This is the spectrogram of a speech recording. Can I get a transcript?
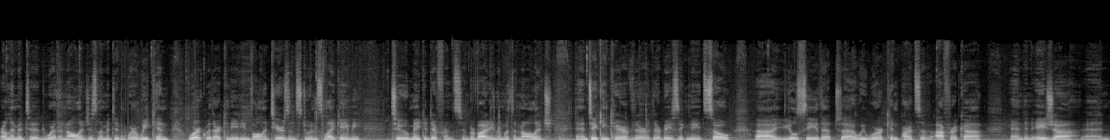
are limited, where the knowledge is limited, where we can work with our Canadian volunteers and students like Amy to make a difference in providing them with the knowledge and taking care of their, their basic needs. So uh, you'll see that uh, we work in parts of Africa and in Asia and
